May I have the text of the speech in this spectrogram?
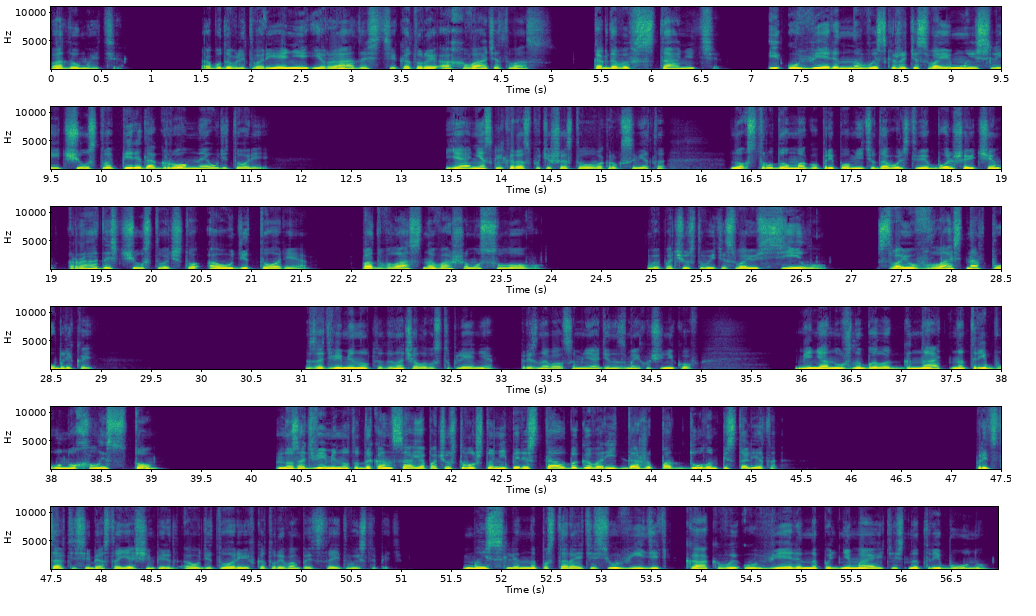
Подумайте об удовлетворении и радости, которые охватят вас, когда вы встанете и уверенно выскажете свои мысли и чувства перед огромной аудиторией. Я несколько раз путешествовал вокруг света, но с трудом могу припомнить удовольствие большее, чем радость чувствовать, что аудитория подвластна вашему слову. Вы почувствуете свою силу, свою власть над публикой. За две минуты до начала выступления, признавался мне один из моих учеников, меня нужно было гнать на трибуну хлыстом. Но за две минуты до конца я почувствовал, что не перестал бы говорить даже под дулом пистолета. Представьте себя стоящим перед аудиторией, в которой вам предстоит выступить. Мысленно постарайтесь увидеть, как вы уверенно поднимаетесь на трибуну,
